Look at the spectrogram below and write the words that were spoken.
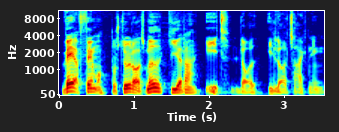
Hver femmer, du støtter os med, giver dig et lod i lodtrækningen.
